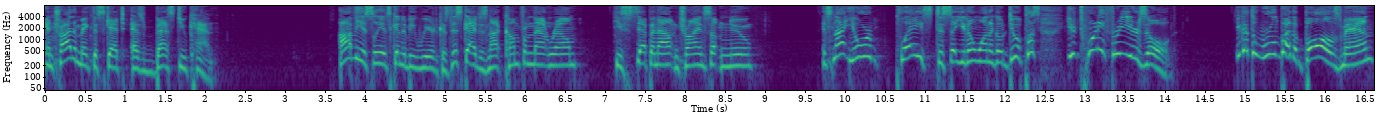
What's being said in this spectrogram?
and try to make the sketch as best you can. Obviously, it's going to be weird because this guy does not come from that realm. He's stepping out and trying something new. It's not your place to say you don't want to go do it. Plus, you're 23 years old. You got the world by the balls, man.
